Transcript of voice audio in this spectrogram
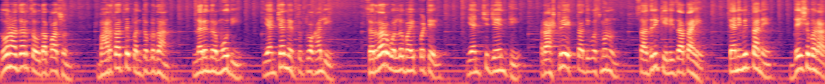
दोन हजार चौदापासून भारताचे पंतप्रधान नरेंद्र मोदी यांच्या नेतृत्वाखाली सरदार वल्लभभाई पटेल यांची जयंती राष्ट्रीय एकता दिवस म्हणून साजरी केली जात आहे. त्यानिमित्ताने देशभरात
